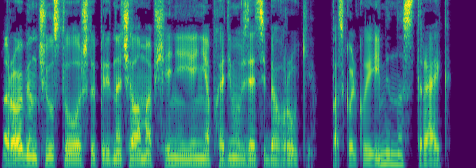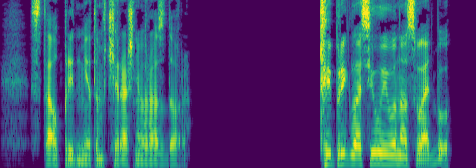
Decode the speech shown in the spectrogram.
Робин чувствовала, что перед началом общения ей необходимо взять себя в руки, поскольку именно страйк стал предметом вчерашнего раздора. «Ты пригласила его на свадьбу?»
